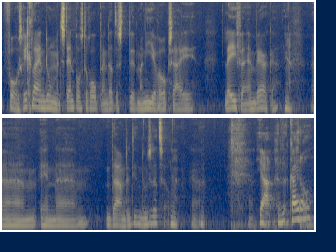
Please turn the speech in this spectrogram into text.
volgens richtlijnen doen met stempels erop. En dat is de manier waarop zij leven en werken. Ja. Ehm, en ehm, daarom doen, doen ze dat zo. Ja. Ja. Ja, Cairo,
